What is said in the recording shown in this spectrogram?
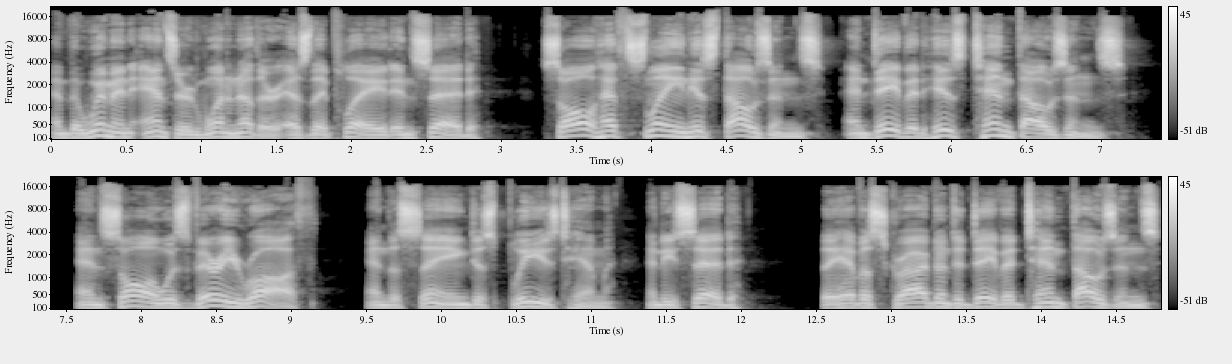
and the women answered one another as they played, and said, Saul hath slain his thousands, and David his ten thousands. And Saul was very wroth, and the saying displeased him. And he said, They have ascribed unto David ten thousands,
